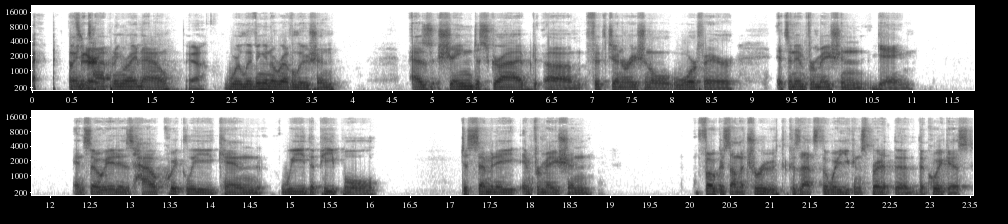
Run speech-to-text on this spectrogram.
I Let's think it's happening right now. Yeah. We're living in a revolution. As Shane described, um, fifth generational warfare, it's an information game. And so it is how quickly can we, the people, disseminate information, focus on the truth, because that's the way you can spread it the, the quickest.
